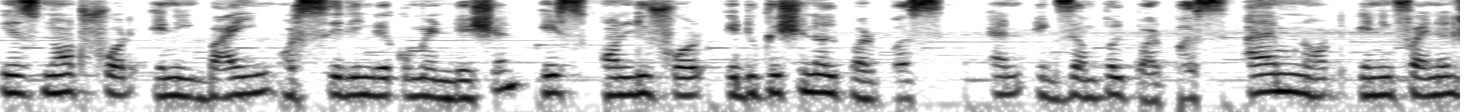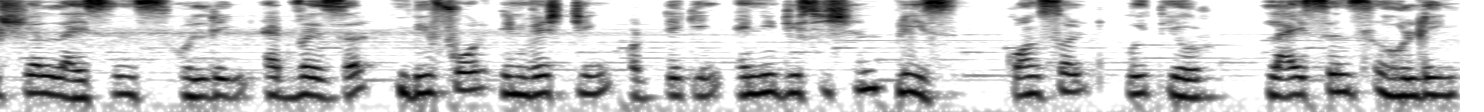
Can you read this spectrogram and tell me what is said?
is not for any buying or selling recommendation it's only for educational purpose and example purpose i am not any financial license holding advisor before investing or taking any decision please consult with your license holding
